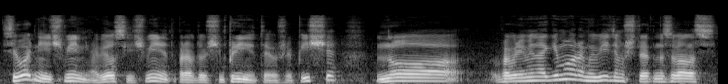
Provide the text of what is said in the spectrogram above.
Сегодня ячмень, овес, ячмень – это, правда, очень принятая уже пища, но во времена Гемора мы видим, что это называлось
